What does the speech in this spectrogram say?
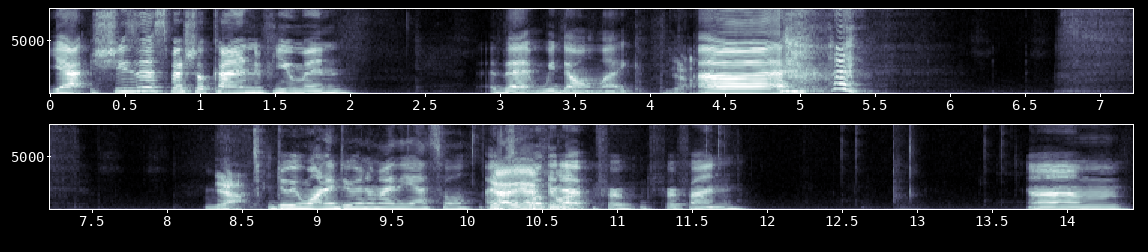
Yeah, she's a special kind of human that we don't like. Yeah. Uh Yeah. do we want to do an Am I the Asshole? I Yeah, just yeah, pulled it you up for for fun. Um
